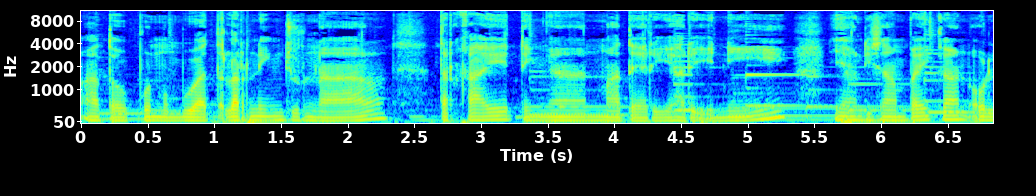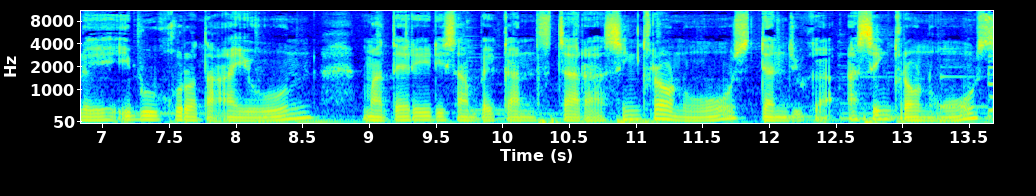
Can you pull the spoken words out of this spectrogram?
ataupun membuat learning journal terkait dengan materi hari ini yang disampaikan oleh Ibu Kurota Ayun. Materi disampaikan secara sinkronus dan juga asinkronus.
